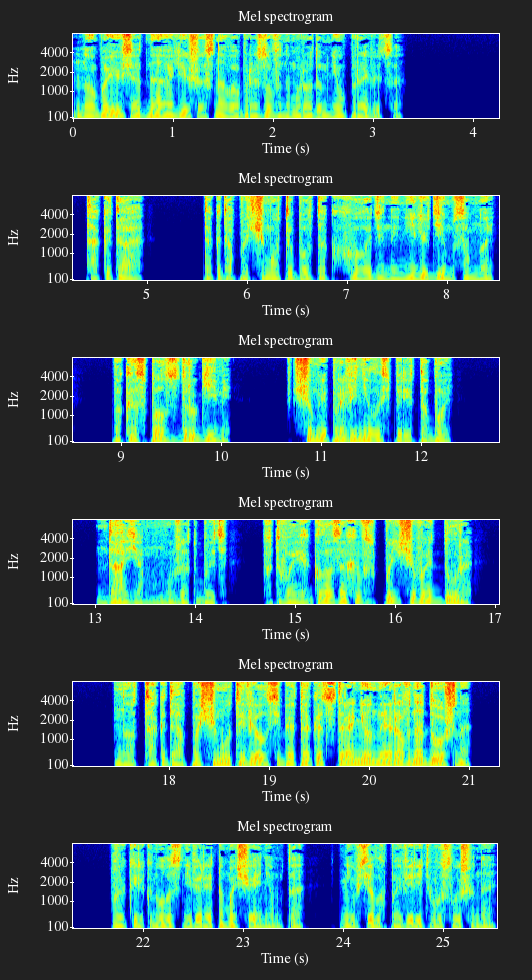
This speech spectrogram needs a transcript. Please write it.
Но, боюсь, одна Алиша с новообразованным родом не управится». «Тогда Тогда почему ты был так холоден и нелюдим со мной, пока спал с другими? В чем я провинилась перед тобой? Да, я, может быть, в твоих глазах и вспыльчивая дура, но тогда почему ты вел себя так отстраненно и равнодушно? Выкрикнула с невероятным отчаянием та, не в силах поверить в услышанное.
